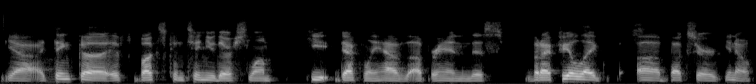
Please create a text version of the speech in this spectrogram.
Yeah, I think uh, if Bucks continue their slump, he definitely have the upper hand in this. But I feel like uh, Bucks are, you know,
